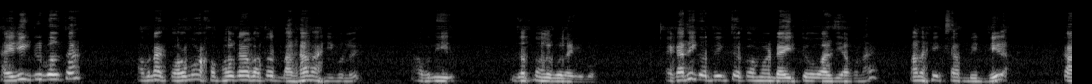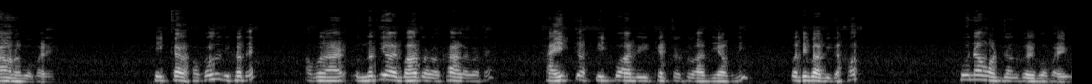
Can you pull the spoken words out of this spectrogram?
শাৰীৰিক দুৰ্বলতা আপোনাৰ কৰ্মৰ সফলতাৰ বাটত বাধা নাহিবলৈ আপুনি যত্ন ল'ব লাগিব। একাধিক অতিৰিক্ত কৰ্মৰ দায়িত্বও আজি আপোনাৰ মানসিক চাপ বৃদ্ধিৰ কাৰণ হ'ব পাৰে। শিক্ষাৰ সকলো দিশতে আপোনাৰ উন্নতি অব্যাহত ৰখাৰ লগতে সাহিত্য শিল্প আদিৰ ক্ষেত্ৰতো আজি আপুনি প্ৰতিভা বিকাশত সুনাম অৰ্জন কৰিব পাৰিব।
